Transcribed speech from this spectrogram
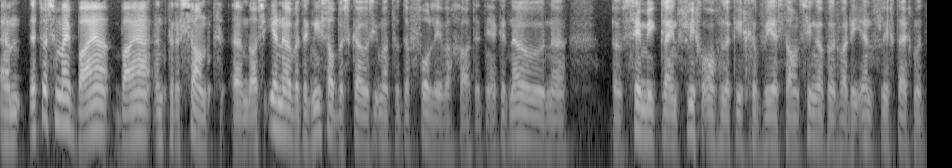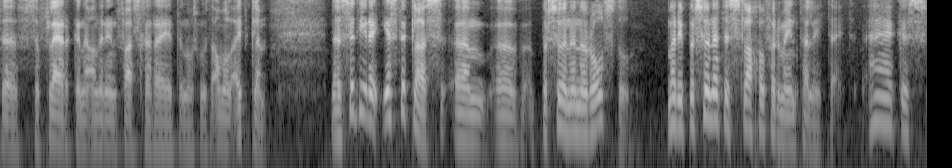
Ehm um, dit was vir my baie baie interessant. Ehm um, daar's een nou wat ek nie sal beskou as iemand wat 'n vol lewe gehad het nie. Ek het nou 'n 'n semi klein vliegongelukkie gewees daar in Singapore waar die een vliegtyg met 'n se vlerk en 'n ander een vasgery het en ons moet almal uitklim. Nou sit hier 'n eerste klas ehm um, uh, persoon in 'n rolstoel. Maar die persoon het 'n slagoffer mentaliteit. Ek is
